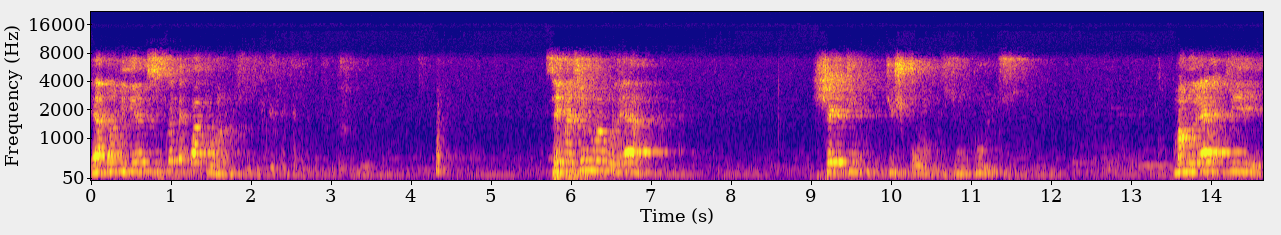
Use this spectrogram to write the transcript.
É a de uma menina de 54 anos. Você imagina uma mulher cheia de, de escombros, Uma mulher que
